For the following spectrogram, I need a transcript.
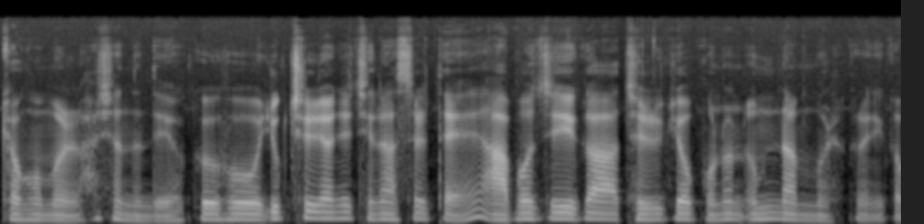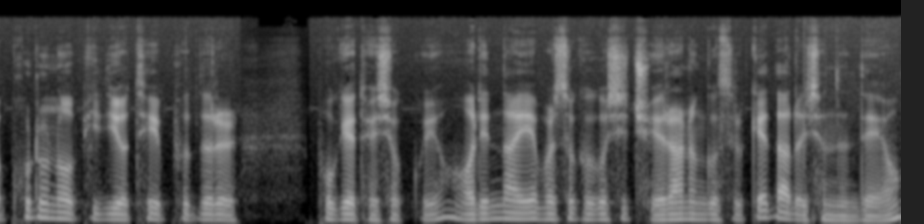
경험을 하셨는데요. 그 후 6, 7년이 지났을 때 아버지가 즐겨보는 음란물, 그러니까 포르노 비디오 테이프들을 보게 되셨고요. 어린 나이에 벌써 그것이 죄라는 것을 깨달으셨는데요.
